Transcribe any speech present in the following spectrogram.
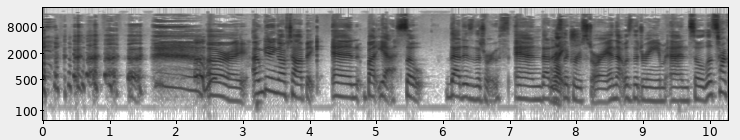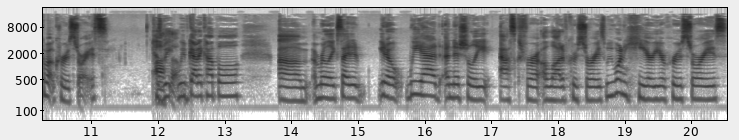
All right, I'm getting off topic, and but yeah, so that is the truth, and that is the cruise story, and that was the dream, and so let's talk about cruise stories because Awesome. we we've got a couple. Um, I'm really excited. You know, we had initially asked for a lot of cruise stories. We want to hear your cruise stories.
